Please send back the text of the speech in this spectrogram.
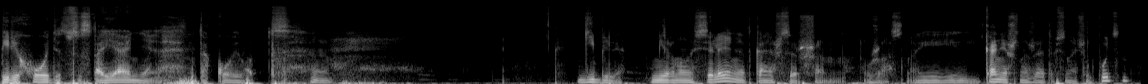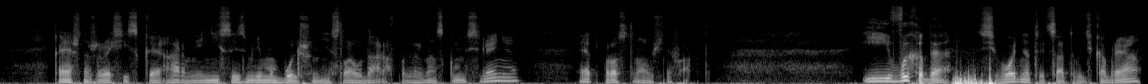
переходит в состояние такой вот э, гибели мирного населения, это, конечно, совершенно ужасно. И, конечно же, это все начал Путин. Конечно же, российская армия несоизмеримо больше нанесла ударов по гражданскому населению. Это просто научный факт. И выхода сегодня, 30 декабря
